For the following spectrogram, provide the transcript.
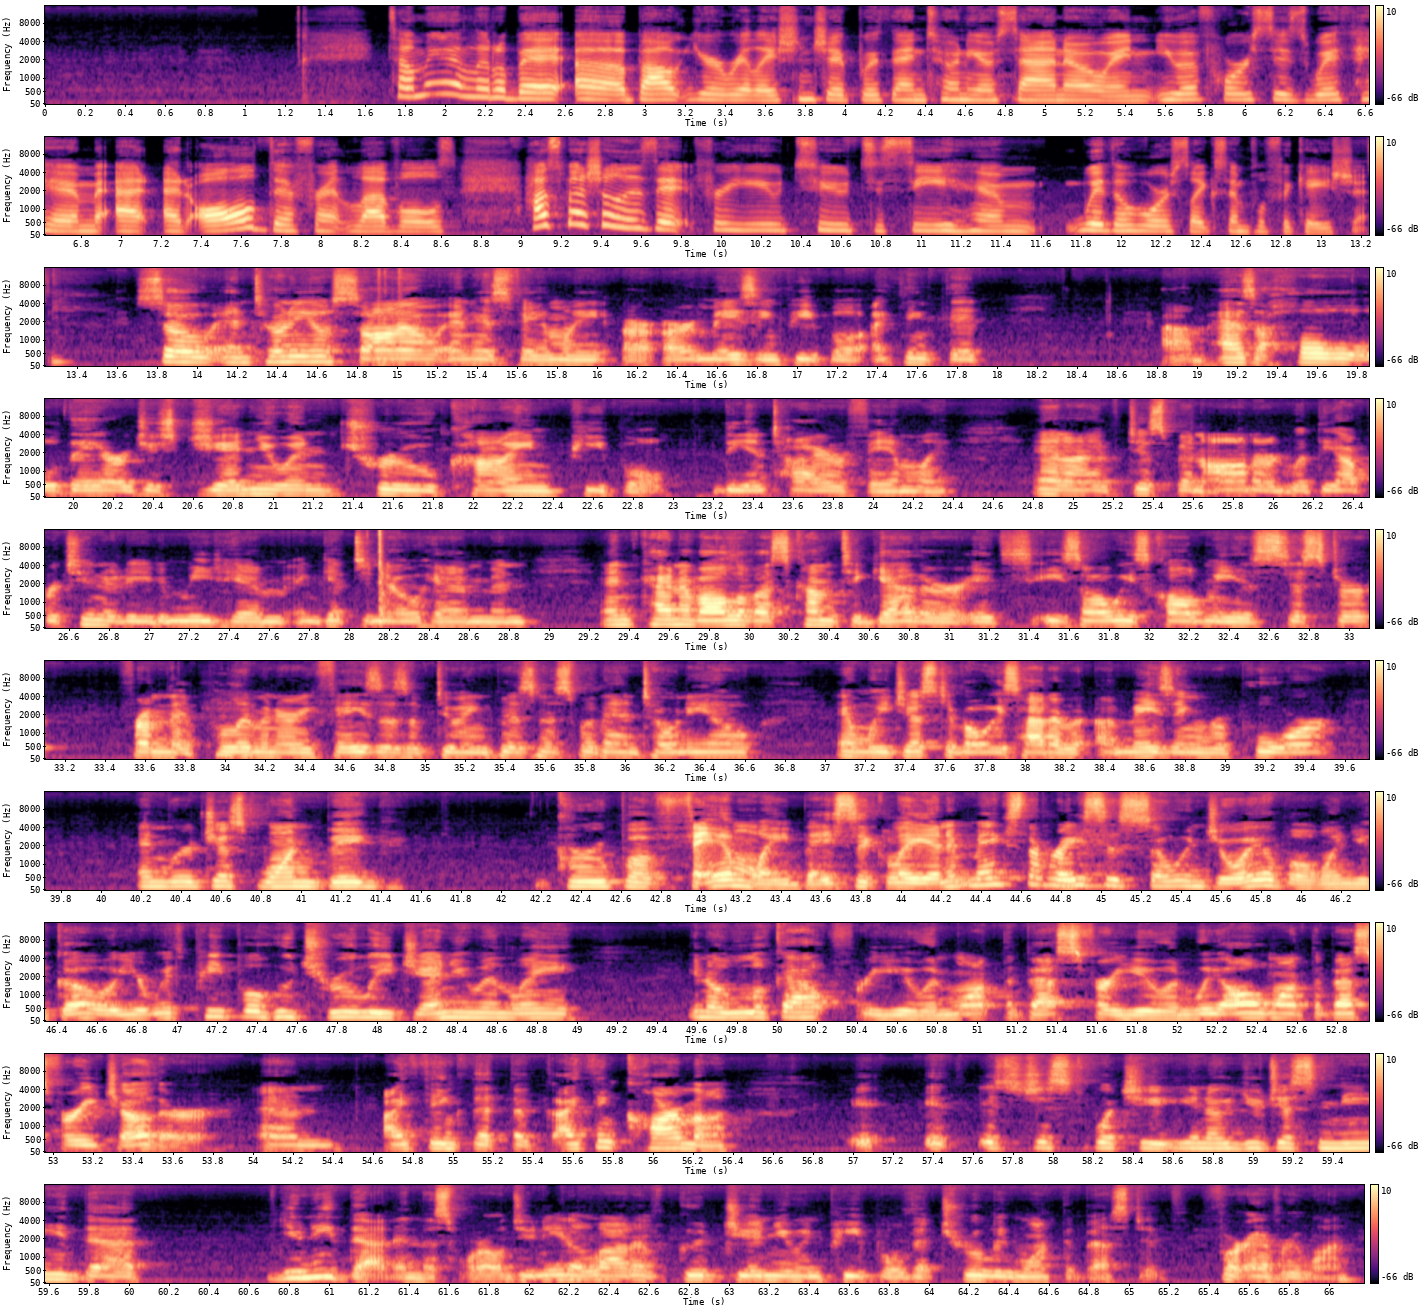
Tell me a little bit uh, about your relationship with Antonio Sano, and you have horses with him at, at all different levels. How special is it for you to to see him with a horse like Simplification? So Antonio Sano and his family are, are amazing people. I think that um, as a whole, they are just genuine, true, kind people. The entire family, and I've just been honored with the opportunity to meet him and get to know him, and and kind of all of us come together. It's he's always called me his sister from the mm-hmm. preliminary phases of doing business with Antonio, and we just have always had an amazing rapport, and we're just one big group of family basically and it makes the races so enjoyable when you go you're with people who truly genuinely you know look out for you and want the best for you and we all want the best for each other and i think that the i think karma it, it it's just what you you know you just need that you need that in this world. You need a lot of good genuine people that truly want the best of, for everyone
